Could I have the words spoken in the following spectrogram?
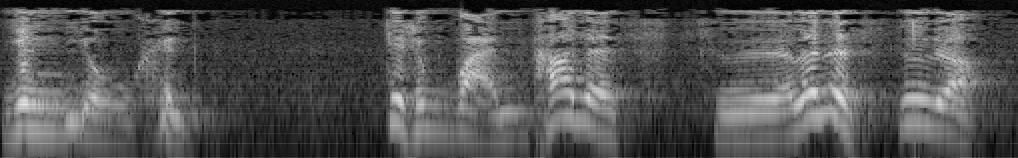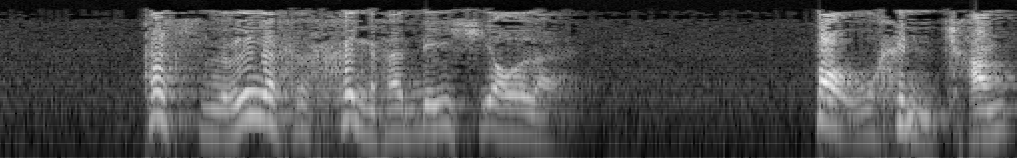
应有恨，这是挽他的死了的死啊，他死了的恨还没消了，报恨长。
